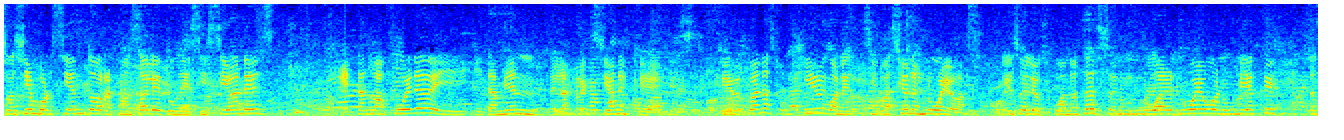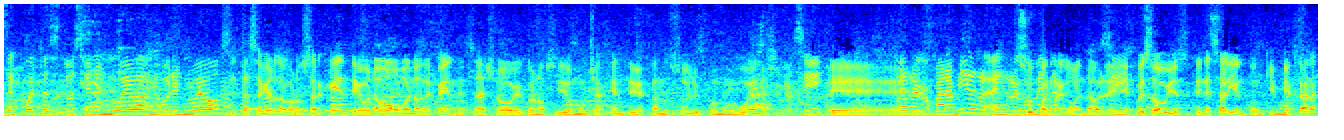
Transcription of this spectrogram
sos 100% responsable de tus decisiones estando afuera y, y también de las reacciones que, que van a surgir con situaciones nuevas. Eso es lo que cuando estás en un lugar nuevo, en un viaje, estás expuesto a situaciones nuevas, lugares nuevos. ¿Estás abierto a conocer gente o no? Bueno, depende, o sea, yo he conocido mucha gente viajando solo y fue muy bueno. Sí. Eh, para mí es, es recomendable. Súper recomendable. Sí. Y después, obvio, si tenés a alguien con quien viajar,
